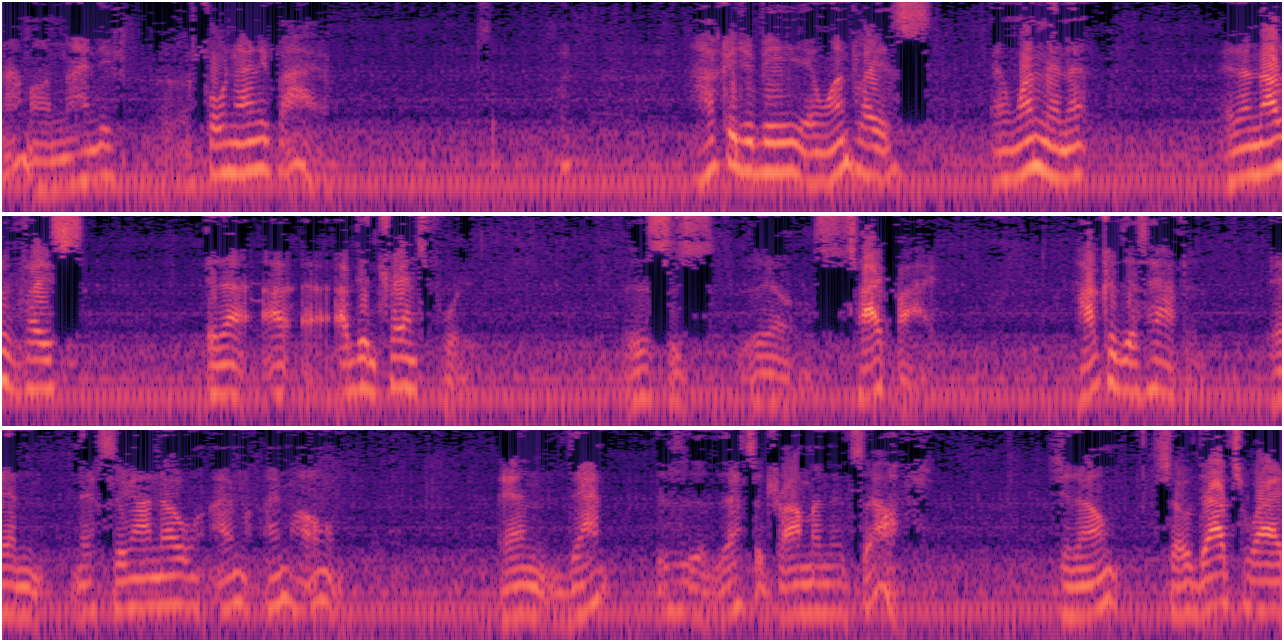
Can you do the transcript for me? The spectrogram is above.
and I'm on 90, 495. So. How could you be in one place in one minute, in another place, and I, I, I've been transported? This is, you know, sci-fi. How could this happen? And next thing I know, I'm I'm home, and that is a, that's a trauma in itself, you know. So that's why I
